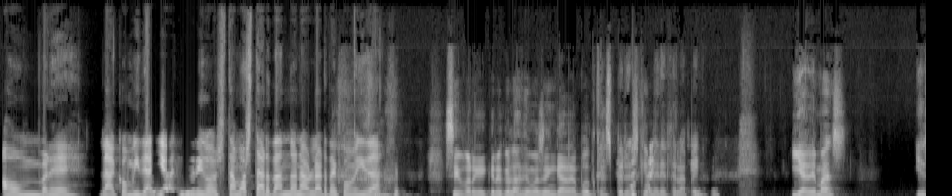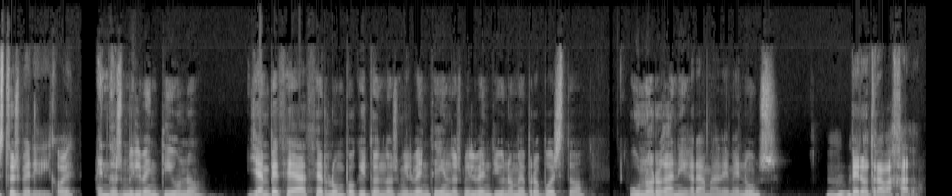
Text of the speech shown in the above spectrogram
Hombre, la comida. Yo, digo, estamos tardando en hablar de comida. sí, porque creo que lo hacemos en cada podcast, pero es que merece la pena. Y además, y esto es verídico, ¿eh? en 2021 ya empecé a hacerlo un poquito en 2020 y en 2021 me he propuesto un organigrama de menús Mm. pero trabajado.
